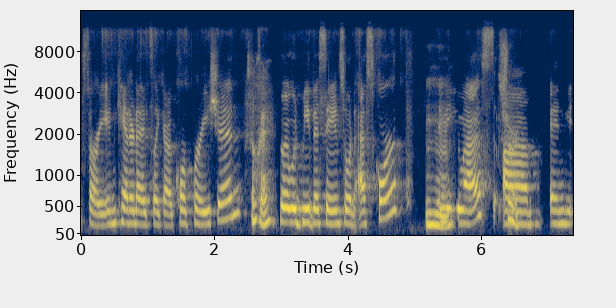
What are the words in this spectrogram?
sorry in canada it's like a corporation. Okay. So it would be the same so an s corp mm-hmm. in the US. Sure. Um, and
